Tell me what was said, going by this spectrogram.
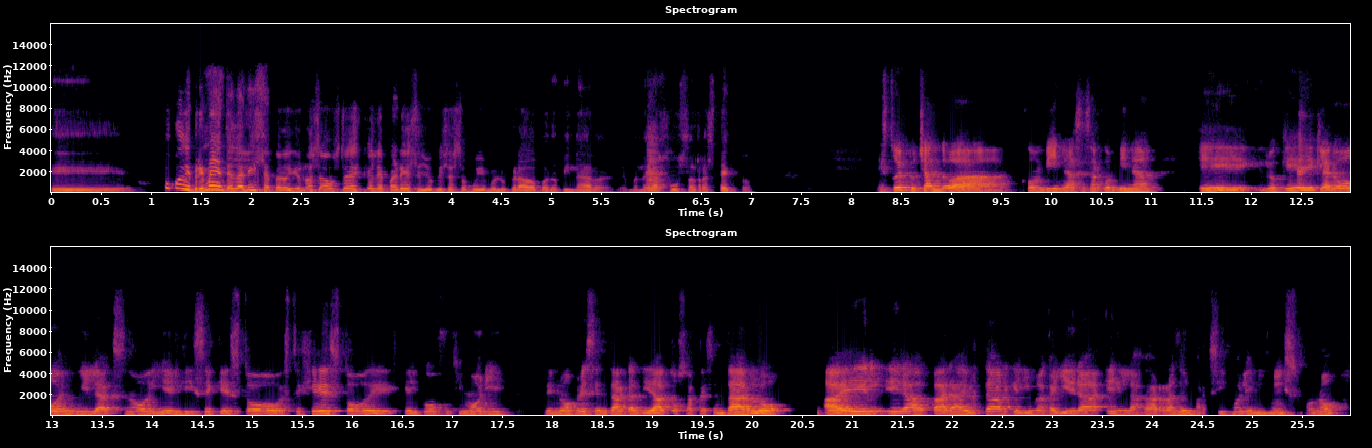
Eh, un poco deprimente la lista, pero yo no sé a ustedes qué les parece. Yo quizás estoy muy involucrado para opinar de manera justa al respecto. Estoy escuchando a Combina, César Combina, eh, lo que declaró en Willax, ¿no? Y él dice que esto, este gesto de Keiko Fujimori de no presentar candidatos a presentarlo, a él era para evitar que Lima cayera en las garras del marxismo-leninismo, ¿no?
